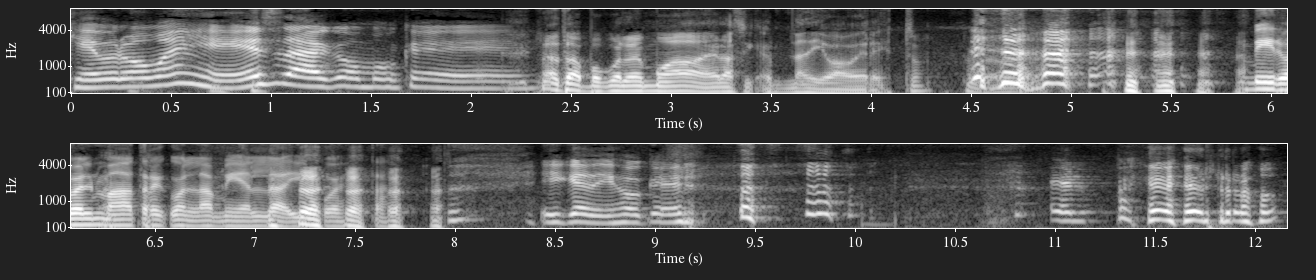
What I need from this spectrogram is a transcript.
¿Qué broma es esa? Como que... No, tampoco la almohada de él, así nadie va a ver esto. Viró el matre con la mierda ahí puesta. Y que dijo que era el perro,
